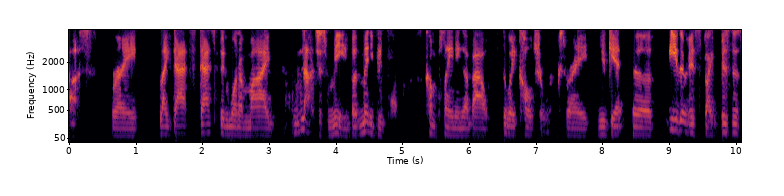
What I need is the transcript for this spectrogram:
us right? Like that's that's been one of my not just me but many people complaining about the way culture works right? You get the either it's like business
